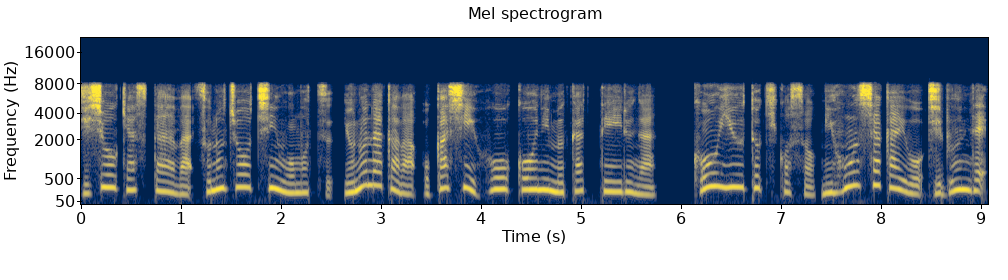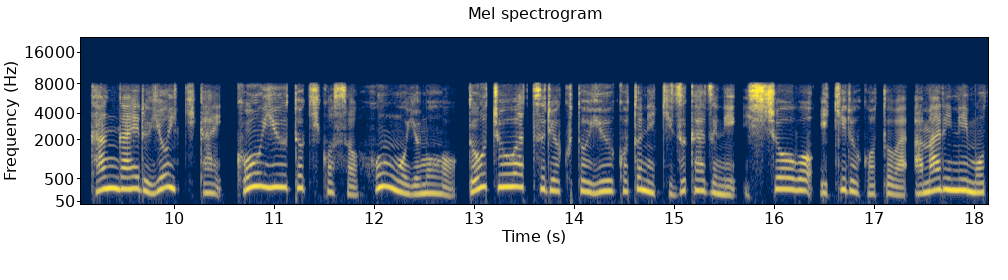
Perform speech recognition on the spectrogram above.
自称キャスターはその提灯を持つ。世の中はおかしい方向に向かっているがこういう時こそ日本社会を自分で考える良い機会。こういう時こそ本を読もう。同調圧力ということに気づかずに一生を生きることはあまりにもっ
